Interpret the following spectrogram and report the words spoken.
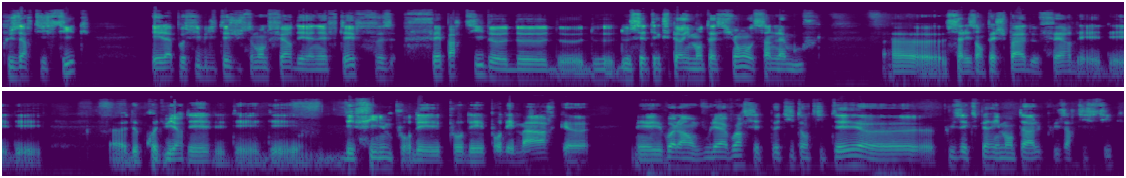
plus artistiques et la possibilité justement de faire des NFT fait partie de de, de, de, cette expérimentation au sein de la moufle. Euh, ça les empêche pas de faire des, des, des euh, de produire des, des, films pour des pour des pour des marques. euh, mais voilà, on voulait avoir cette petite entité euh, plus expérimentale, plus artistique.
